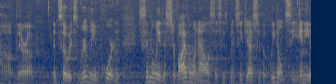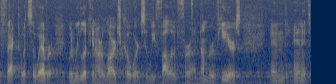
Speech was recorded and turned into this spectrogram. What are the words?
uh, thereof. And so it's really important. Similarly, the survival analysis has been suggested, but we don't see any effect whatsoever when we look in our large cohorts that we followed for a number of years. And, and it's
